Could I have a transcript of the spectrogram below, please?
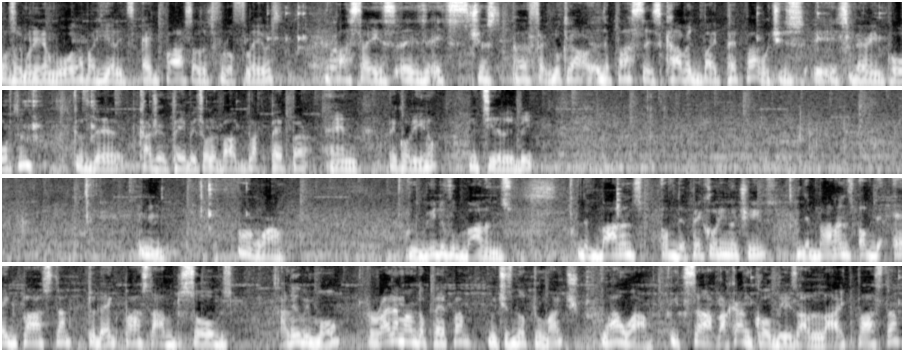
semolina and water, but here it's egg pasta, so it's full of flavors. The pasta is, it's just perfect. Look how the pasta is covered by pepper, which is it's very important because the cacio e pepe is all about black pepper and pecorino. Let's see a little bit. Mm. Oh wow, beautiful balance the balance of the pecorino cheese, the balance of the egg pasta. So the egg pasta absorbs a little bit more, right amount of pepper, which is not too much. Wow, wow. It's, uh, I can't call this a light pasta,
